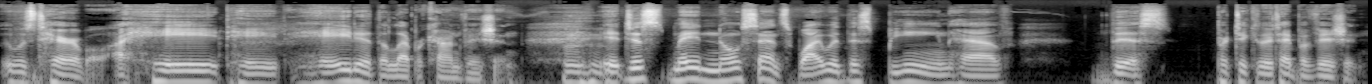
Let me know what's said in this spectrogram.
was terrible. I hate, hate, hated the leprechaun vision. Mm-hmm. It just made no sense. Why would this being have this particular type of vision?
